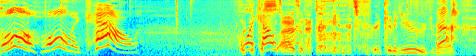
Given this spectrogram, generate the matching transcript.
Oh, holy cow. Look Holy at the size right. of that thing. It's freaking huge, man.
